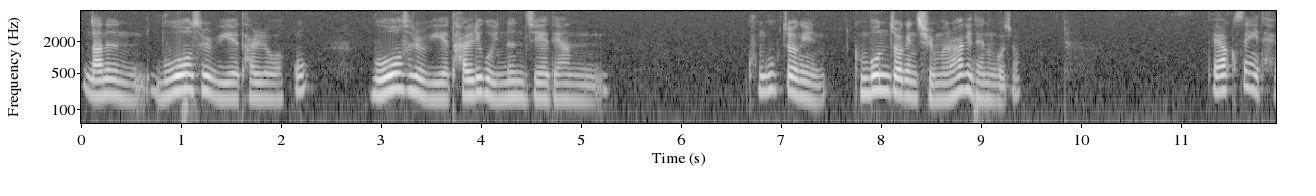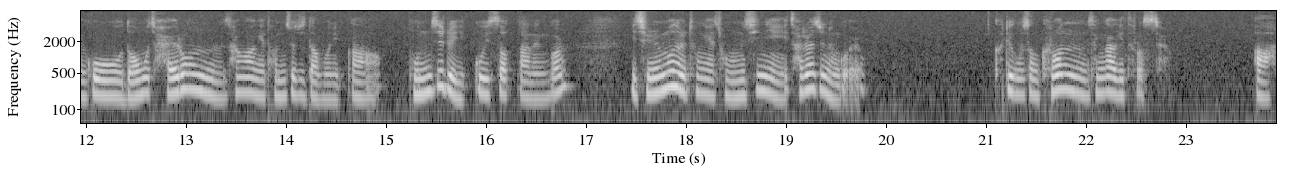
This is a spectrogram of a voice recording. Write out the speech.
나는 무엇을 위해 달려왔고 무엇을 위해 달리고 있는지에 대한 궁극적인 근본적인 질문을 하게 되는 거죠. 대학생이 되고 너무 자유로운 상황에 던져지다 보니까 본질을 잊고 있었다는 걸 이 질문을 통해 정신이 차려지는 거예요. 그리고선 그런 생각이 들었어요. 아,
